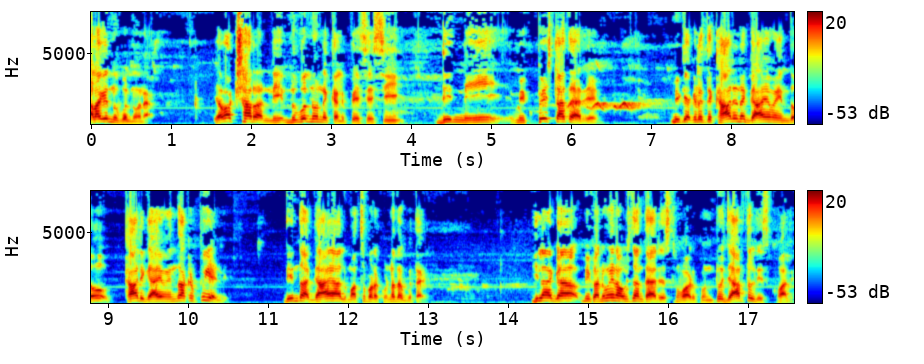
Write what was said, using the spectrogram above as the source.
అలాగే నువ్వుల నూనె. యవాక్షారాన్ని నువ్వుల నూనె కలిపేసేసి దీన్ని మీకు పేస్ట్లా తయారు చేయండి. మీకు ఎక్కడైతే కాలిన గాయమైందో కాలి గాయమైందో అక్కడ పూయండి దీంతో ఆ గాయాలు మచ్చపడకుండా తగ్గుతాయి. ఇలాగా మీకు అనువైన ఔషధాన్ని తయారు చేసుకుని వాడుకుంటూ జాగ్రత్తలు తీసుకోవాలి.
